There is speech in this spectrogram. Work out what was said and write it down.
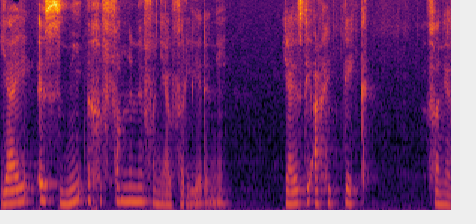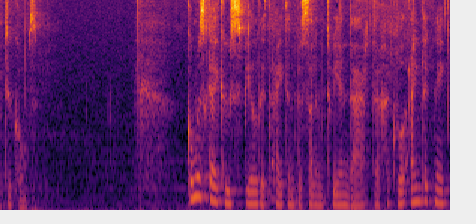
jy is nie 'n gevangene van jou verlede nie. Jy is die argitek van jou toekoms. Kom ons kyk hoe speel dit uit in Psalm 32. Ek wil eintlik net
